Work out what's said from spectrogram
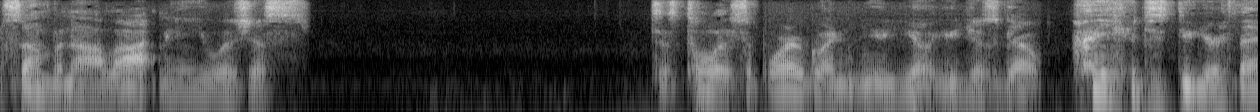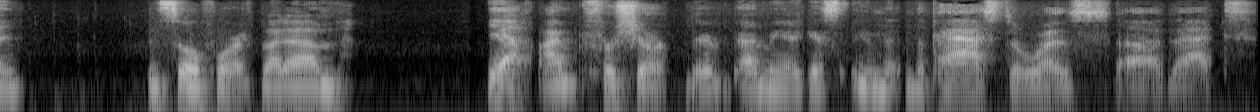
some, but not a lot. I mean, was just just totally supportive. Going, you you know, you just go, you just do your thing, and so forth. But um, yeah, I'm for sure. There, I mean, I guess in the, in the past there was uh, that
